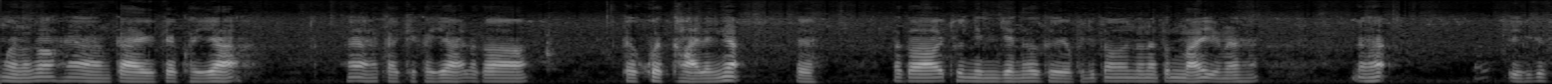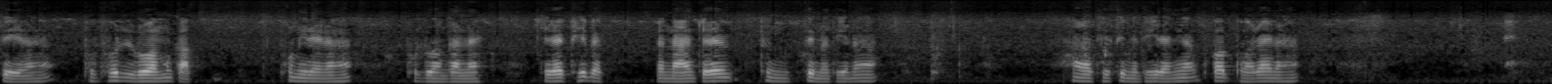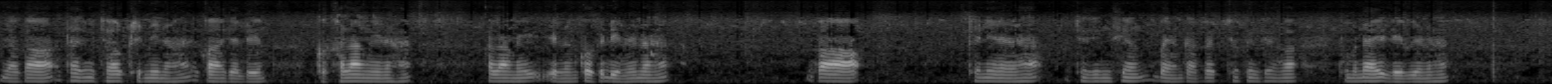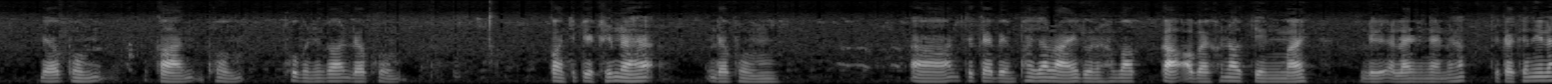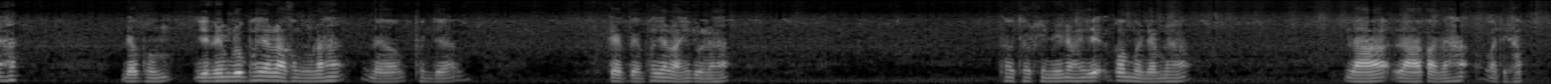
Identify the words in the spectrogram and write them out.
ว่างแล้วก็ให้อาหารไก่เก็บขยะ ไก่เก็บขยะแล้วก็ก็บขวดขายอะไรเงี้ยเออแล้วก็ช่วงเย็นๆก็คือไปที่ต้นนั้นต้นไม้อีกนะฮะนะฮะอีพีที่สี่นะฮะพูดพูดรวมกับพวกนี้เลยนะฮะพูดรวมกันเลยจะได้คลิปแบบนานๆจะได้ถึงสิบนาทีนะฮะห้านาทีสิบนาทีอะไรเนี้ยก็พอได้นะฮะ แล้วก็ถ้าชอบคลิปนี้นะฮะก็อย่าลืมกดข้างล่างนี้นะฮะข้างล่างนี้อย่าลืมกดกระดิ่งด้วยนะฮะก็แค่นี้นะฮะช่วงเที่ยงๆบรรยากาศแบบช่วงเที่ยงก็ผมไม่ได้รีวิวนะฮะเดี๋ยวผมก่อนผมพูดไปนี้ก็เดี๋ยวผม ก่อนจะปิดคลิปนะฮะเดี๋ยวผมอ่าจะกลายเป็นพยานลายให้ดูนะครับว่ากะเอาไปข้างนอกจริงไหม หรืออะไรยังไงนะฮะจะกลายแค่นี้นะฮะเดี๋ยวผมอย่าลืมรู้พยานลายของผมนะฮะเดี๋ยวผมจะแกลายเป็นพยานลายให้ดูนะฮะเท่าเท่าที่นี้นะฮะเยอะก็เหมือนเดิมนะฮะลาลาก่อนนะฮะสวัสดีครับ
